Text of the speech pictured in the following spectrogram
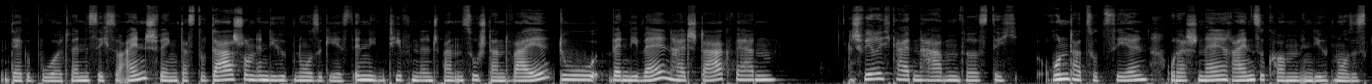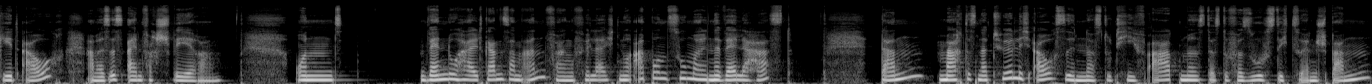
der Geburt, wenn es sich so einschwingt, dass du da schon in die Hypnose gehst, in den tiefen entspannten Zustand, weil du, wenn die Wellen halt stark werden, Schwierigkeiten haben wirst, dich runterzuzählen oder schnell reinzukommen in die Hypnose. Es geht auch, aber es ist einfach schwerer. Und wenn du halt ganz am Anfang vielleicht nur ab und zu mal eine Welle hast, dann macht es natürlich auch Sinn, dass du tief atmest, dass du versuchst, dich zu entspannen.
